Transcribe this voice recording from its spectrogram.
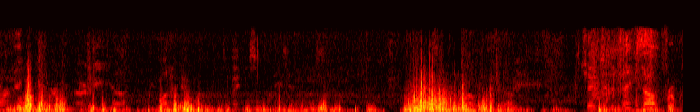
we're making it work in RV. Uh, we want new one to make this a little easier. Uh, changing the tanks out from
